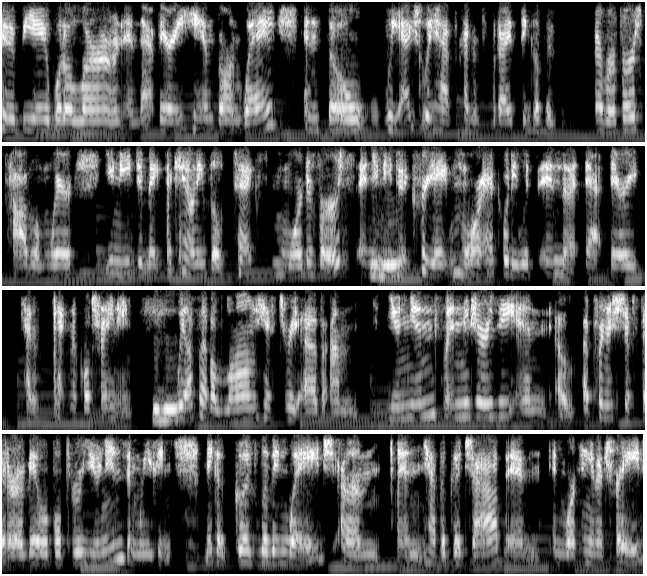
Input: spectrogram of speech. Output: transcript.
to be able to learn in that very hands on way. And so we actually have kind of what I think of as a reverse problem where you need to make the county voc techs more diverse and you mm-hmm. need to create more equity within that, that very kind of technical training. Mm-hmm. We also have a long history of um, unions in New Jersey and uh, apprenticeships that are available through unions, and where you can make a good living wage um, and have a good job and, and working in a trade.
